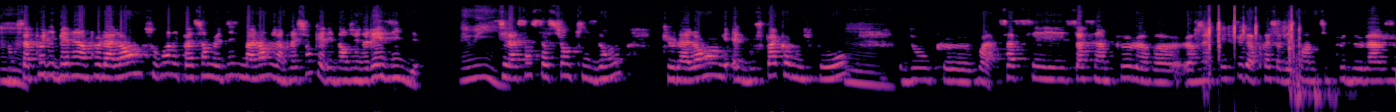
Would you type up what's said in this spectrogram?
Donc ça peut libérer un peu la langue. Souvent, les patients me disent, ma langue, j'ai l'impression qu'elle est dans une résille. Eh c'est la sensation qu'ils ont que la langue, elle bouge pas comme il faut. Hmm. Donc euh, voilà, ça c'est ça c'est un peu leur, euh, leurs inquiétudes. Après, ça dépend un petit peu de l'âge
